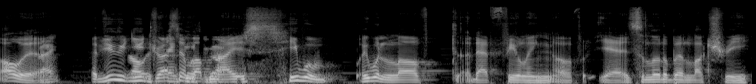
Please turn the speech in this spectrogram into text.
Oh yeah. Right? If you So you dress him up nice, he will he would love that feeling of yeah. It's a little bit of luxury.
